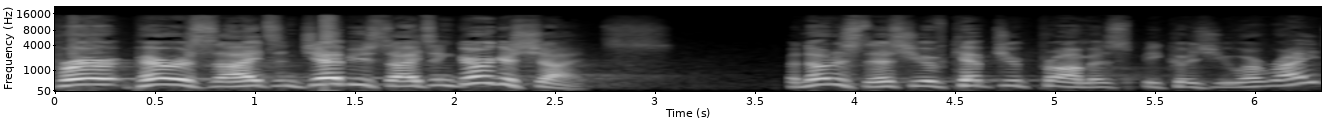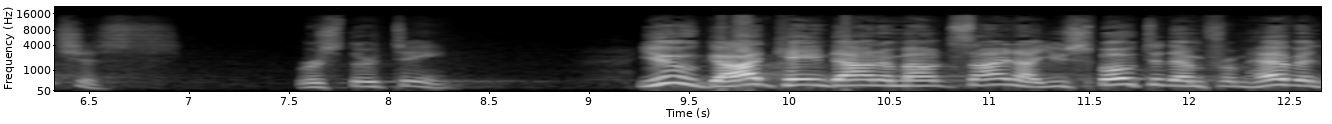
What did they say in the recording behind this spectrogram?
Perizzites and Jebusites and Girgashites. But notice this, you have kept your promise because you are righteous. Verse 13. You, God, came down on Mount Sinai. You spoke to them from heaven.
